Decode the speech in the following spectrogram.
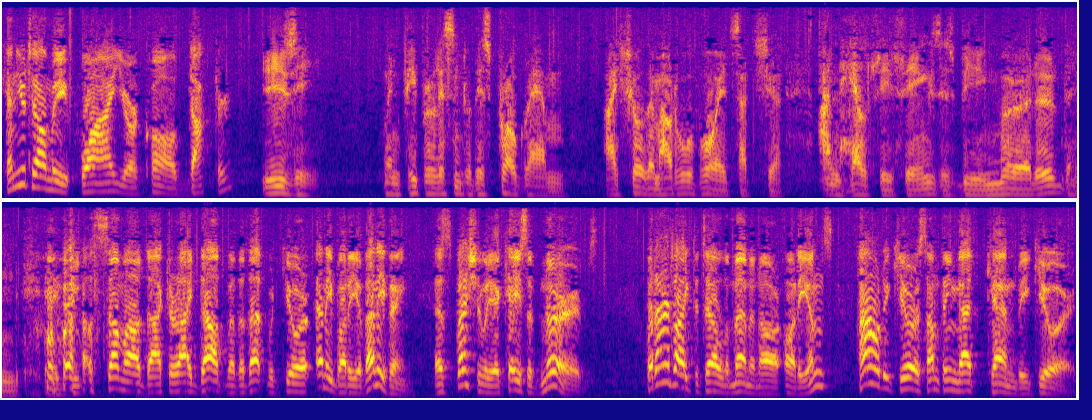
can you tell me why you're called Doctor? Easy. When people listen to this program, I show them how to avoid such uh, unhealthy things as being murdered and. Uh, well, somehow, Doctor, I doubt whether that would cure anybody of anything, especially a case of nerves. But I'd like to tell the men in our audience how to cure something that can be cured.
